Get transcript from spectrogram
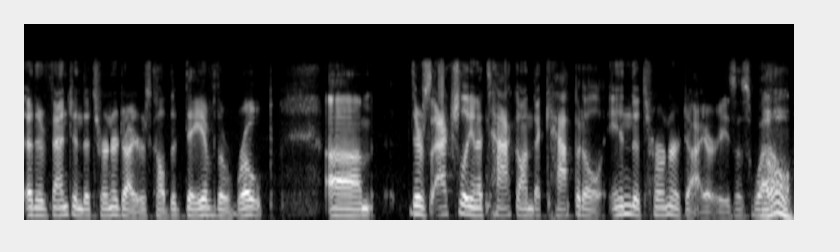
an event in the Turner Diaries called the Day of the Rope. Um, there's actually an attack on the Capitol in the Turner Diaries as well. oh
